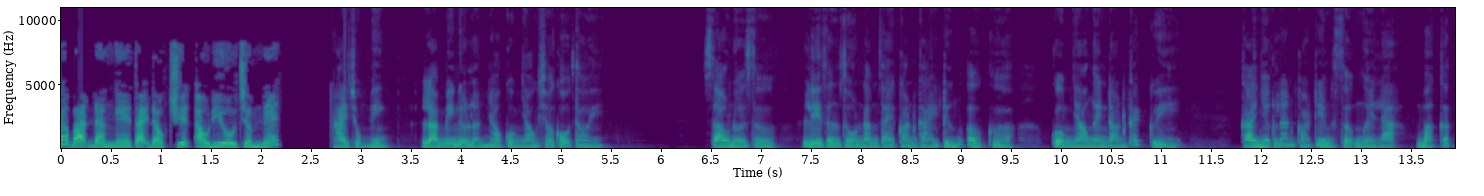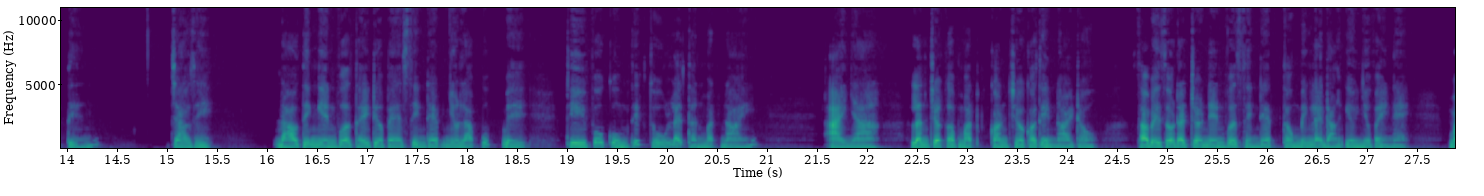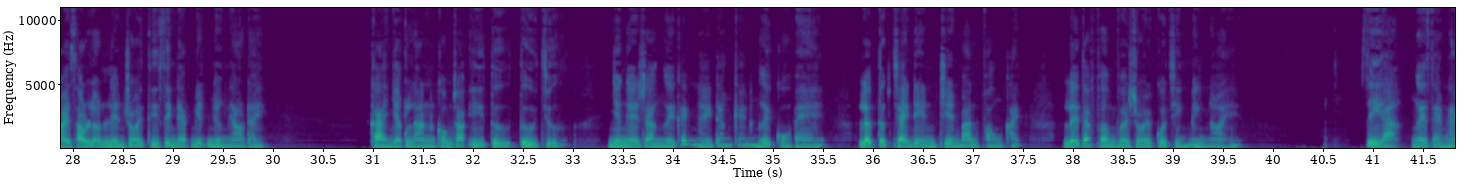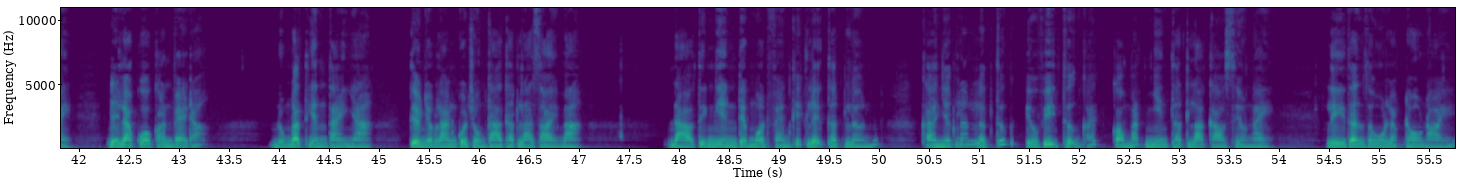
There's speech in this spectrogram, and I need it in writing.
Các bạn đang nghe tại đọc chuyện audio.net Hai chúng mình là mỹ nữ lớn nhỏ cùng nhau chờ cậu tới. Sau nửa giờ, Lý Thần Dô nắm tay con gái đứng ở cửa, cùng nhau nghênh đón khách quý. Cả Nhật Lan có điểm sợ người lạ mà cất tiếng. Chào gì? Đào Tĩnh Nhiên vừa thấy đứa bé xinh đẹp như là búp bê thì vô cùng thích thú lại thân mật nói. Ai nha, lần trước gặp mặt còn chưa có thể nói đâu. Sao bây giờ đã trở nên vừa xinh đẹp thông minh lại đáng yêu như vậy nè? Mai sau lớn lên rồi thì xinh đẹp biết nhường nào đây? Cả Nhật Lan không rõ ý tứ từ chữ, nhưng nghe ra người khách này đang khen người cô bé, lập tức chạy đến trên bàn phòng khách, lấy tác phẩm vừa rồi của chính mình nói. Gì à, người xem này, đây là của con vẽ đó. Đúng là thiên tài nha, tiểu Nhật Lan của chúng ta thật là giỏi mà. Đào tự nhiên được một fan kích lệ thật lớn, Kha Nhật Lan lập tức yêu vị thượng khách có mắt nhìn thật là cao siêu này. Lý Thần Dô lắc đầu nói.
